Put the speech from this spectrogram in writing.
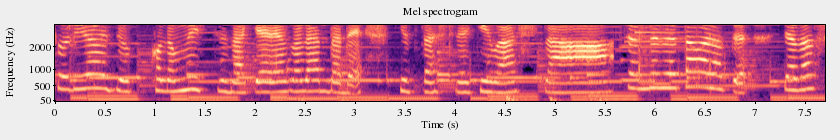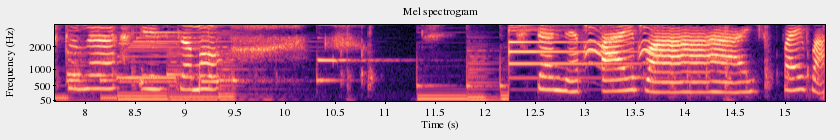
とりあえずこの3つだけレゴランドでゲットしてきました。チャンネル登録よろしくね。インスタも。バイバイ。バイバイ。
